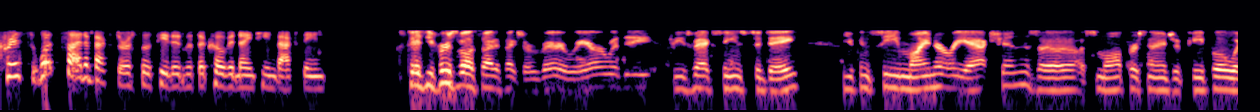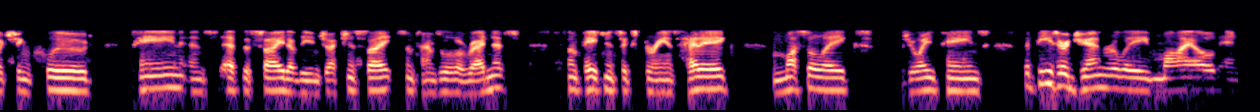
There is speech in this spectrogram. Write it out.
Chris, what side effects are associated with the COVID 19 vaccine? Stacie, first of all, side effects are very rare with the, these vaccines to date. You can see minor reactions, uh, a small percentage of people, which include pain and at the site of the injection site, sometimes a little redness. Some patients experience headache, muscle aches, joint pains, but these are generally mild and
